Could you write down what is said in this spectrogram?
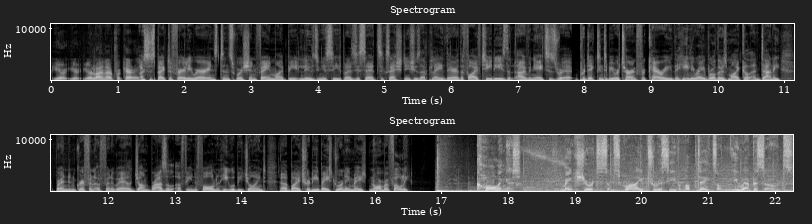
your your, your line out for Kerry. I suspect a fairly rare instance where Sinn Féin might be losing a seat, but as you said, succession issues at play there. The five TDs that Ivan Yates is re- predicting to be returned for Kerry, the Healy Rae brothers, Michael and Danny, Brendan Griffin of Fine Gael, John Brassil of Fianna Fáil, and he will be joined uh, by Tralee-based running mate Norma Foley. Calling it. Make sure to subscribe to receive updates on new episodes.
